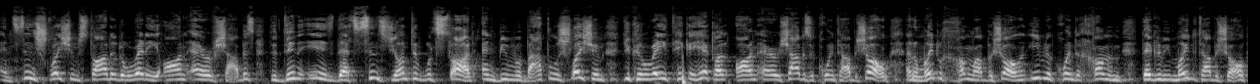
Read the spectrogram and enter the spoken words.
And since Shleishim started already on Erev Shabbos, the din is that since Yontiv would start and be Mabatal Shleishim, you can already take a haircut on Erev Shabbos according to Abishal, and a Umaydu Chacham Abishal, and even according to Chachamim, they're going to be Maida to Abishal,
